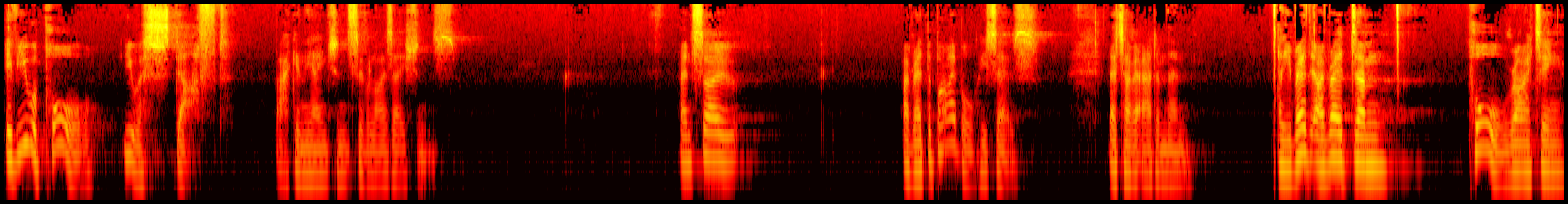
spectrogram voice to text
if you were poor, you were stuffed back in the ancient civilizations. And so I read the Bible, he says. Let's have it, Adam, then. I read, I read um, Paul writing,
